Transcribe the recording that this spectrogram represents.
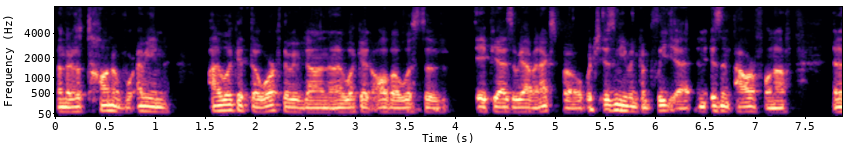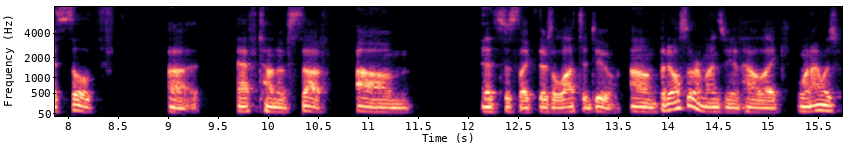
And there's a ton of. I mean, I look at the work that we've done and I look at all the list of APIs that we have in Expo, which isn't even complete yet and isn't powerful enough and it's still uh, f ton of stuff. Um, it's just like there's a lot to do. Um, but it also reminds me of how like when I was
